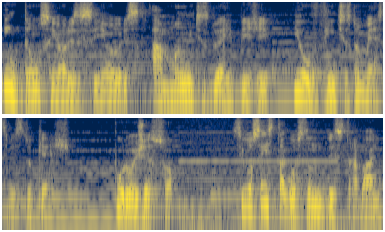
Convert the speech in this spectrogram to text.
Então, senhoras e senhores, amantes do RPG e ouvintes do Mestres do Cash, por hoje é só. Se você está gostando desse trabalho,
